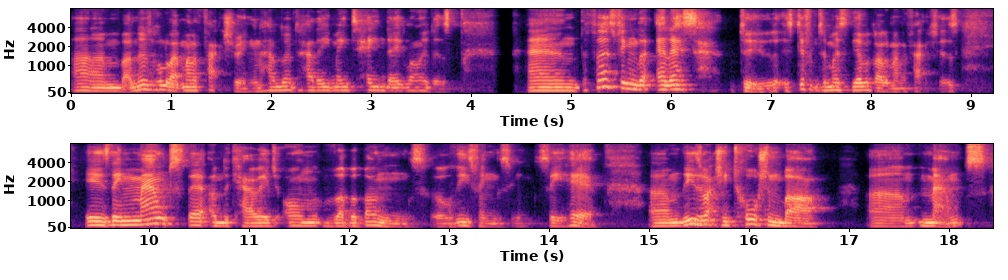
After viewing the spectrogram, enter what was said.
um, but I learned a whole lot about manufacturing and I learned how they maintain their gliders. And the first thing that LS do that is different to most of the other glider manufacturers is they mount their undercarriage on rubber bungs, or these things you can see here. Um, these are actually torsion bar um, mounts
